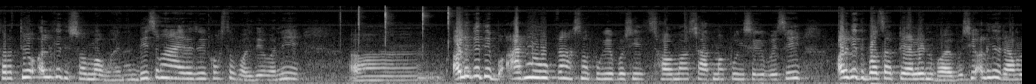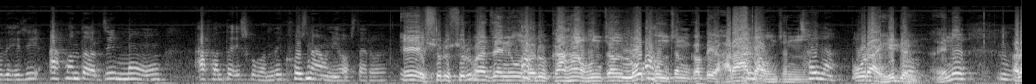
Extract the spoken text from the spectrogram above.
तर त्यो अलिकति सम्भव भएन। बिचमा आएर चाहिँ कस्तो भइदियो भने अलिकति आठ नौ क्लासमा पुगेपछि छमा सातमा पुगिसकेपछि अलिकति बच्चा ट्यालेन्ट भएपछि अलिकति राम्रो देखेपछि आफन्तहरू चाहिँ म हुँ आफन्त यसको भन्दै खोज्न आउने अवस्था रह्यो। ए सुरु सुरुमा चाहिँ उनीहरू कहाँ हुन्छन् लोप हुन्छन् कतै हराएका हुन्छन् छैन। पुरा हिडन होइन? र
